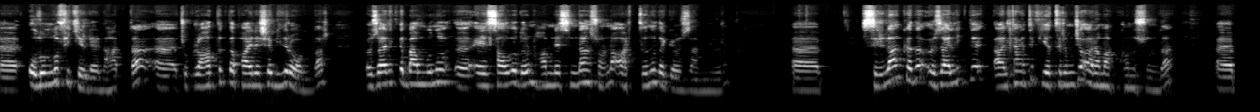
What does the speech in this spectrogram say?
e, olumlu fikirlerini hatta çok rahatlıkla paylaşabilir oldular. Özellikle ben bunu e, El Salvador'un hamlesinden sonra arttığını da gözlemliyorum. E, Sri Lanka'da özellikle alternatif yatırımcı aramak konusunda e,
